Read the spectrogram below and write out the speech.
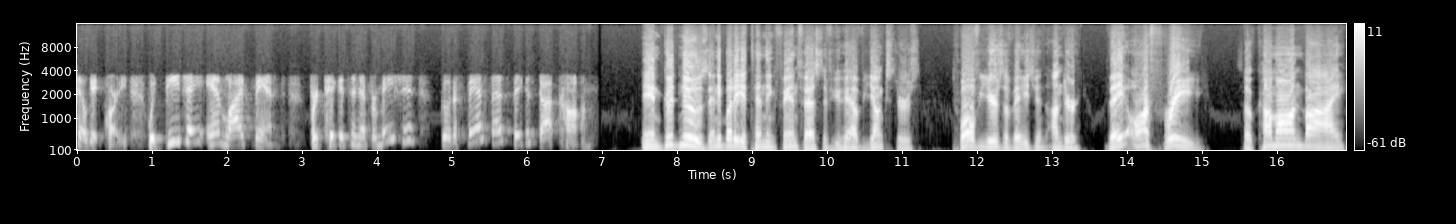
tailgate party with DJ and live band. For tickets and information, go to fanfestvegas.com. And good news anybody attending FanFest, if you have youngsters 12 years of age and under, they are free. So come on by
